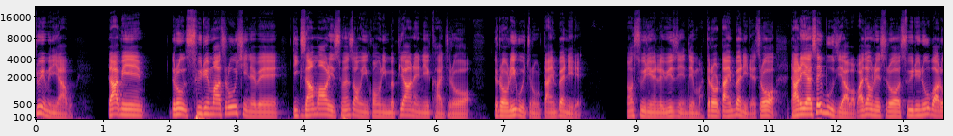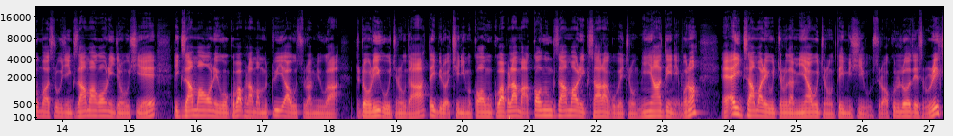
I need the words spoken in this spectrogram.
တွေ့မနေရဘူးဒါအပြင်သူတို့ဆွီဒင်မှာဆိုလို့ရှိရင်လည်းပဲဒီကစားမားတွေဆွမ်းဆောင်ရေးကောင်းတွေမပြနိုင်တဲ့အခါကျတော့တော်တော်လေးကိုကျွန်တော်တိုင်ပတ်နေတယ် နော်ဆွီဒင်လေရွေးစင်အသင်းမှာတော်တော်တိုင်ပတ်နေတယ်ဆိုတော့ဒါတွေကစိတ်ပူစရာပါ။ဘာကြောင့်လဲဆိုတော့ဆွီဒင်တို့ဘာလို့မှဆိုလို့ချင်းကစားမကောင်းနေကျွန်တော်ရှိတယ်။ဒီကစားမကောင်းတွေကိုကမ္ဘာဖလားမှာမတွေ့ရဘူးဆိုတာမျိုးကတော်တော်လေးကိုကျွန်တော်ဒါတိတ်ပြီးတော့အခြေအနေမကောင်းဘူး။ကမ္ဘာဖလားမှာအကောင်းဆုံးကစားမတွေကစားတာကိုပဲကျွန်တော်မြင်ရသိနေပေါ့နော်။အဲအဲ့ဒီကစားမတွေကိုကျွန်တော်ဒါမြင်ရဖို့ကျွန်တော်သိမရှိဘူး။ဆိုတော့အခုလောလောဆယ်ဆို risk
